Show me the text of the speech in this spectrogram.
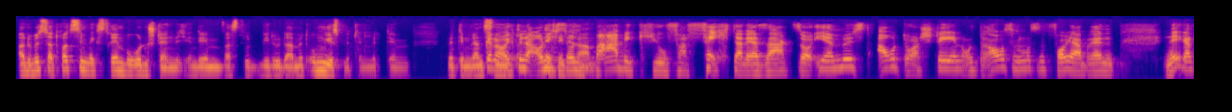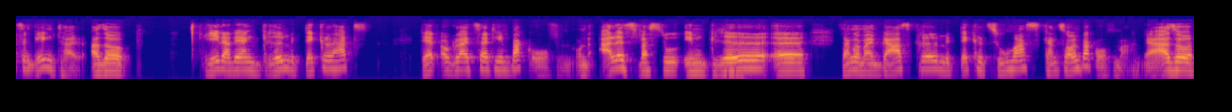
aber du bist da trotzdem extrem bodenständig in dem, was du, wie du damit umgehst mit dem, mit dem, mit dem ganzen. Genau, ich bin auch nicht so ein Barbecue-Verfechter, der sagt, so, ihr müsst Outdoor stehen und draußen muss ein Feuer brennen. Nee, ganz im Gegenteil. Also jeder, der einen Grill mit Deckel hat, der hat auch gleichzeitig einen Backofen. Und alles, was du im Grill, äh, sagen wir mal im Gasgrill mit Deckel zumachst, kannst du auch im Backofen machen. Ja, also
